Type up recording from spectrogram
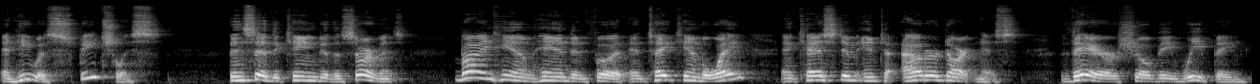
And he was speechless. Then said the king to the servants, Bind him hand and foot, and take him away, and cast him into outer darkness. There shall be weeping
